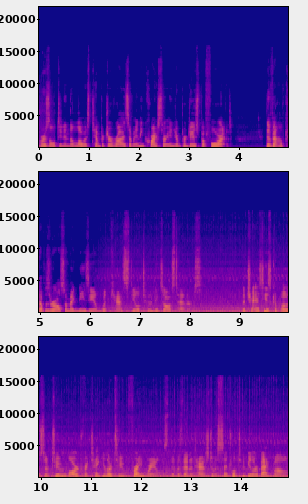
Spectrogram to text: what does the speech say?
resulting in the lowest temperature rise of any Chrysler engine produced before it. The valve covers are also magnesium with cast steel tuned exhaust headers. The chassis is composed of two large rectangular tube frame rails that was then attached to a central tubular backbone.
